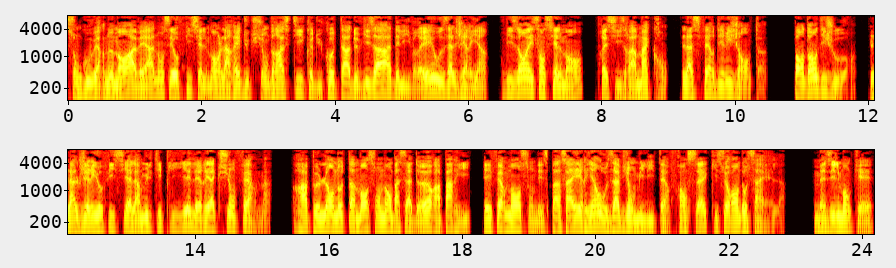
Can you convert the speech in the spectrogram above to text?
son gouvernement avait annoncé officiellement la réduction drastique du quota de visas à délivrer aux Algériens, visant essentiellement, précisera Macron, la sphère dirigeante. Pendant dix jours, l'Algérie officielle a multiplié les réactions fermes, rappelant notamment son ambassadeur à Paris, et fermant son espace aérien aux avions militaires français qui se rendent au Sahel. Mais il manquait,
